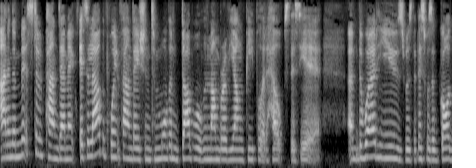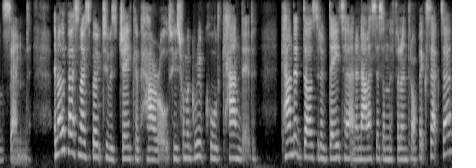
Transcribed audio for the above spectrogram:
And in the midst of a pandemic, it's allowed the Point Foundation to more than double the number of young people it helps this year. Um, the word he used was that this was a godsend. Another person I spoke to was Jacob Harold, who's from a group called Candid. Candid does sort of data and analysis on the philanthropic sector,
